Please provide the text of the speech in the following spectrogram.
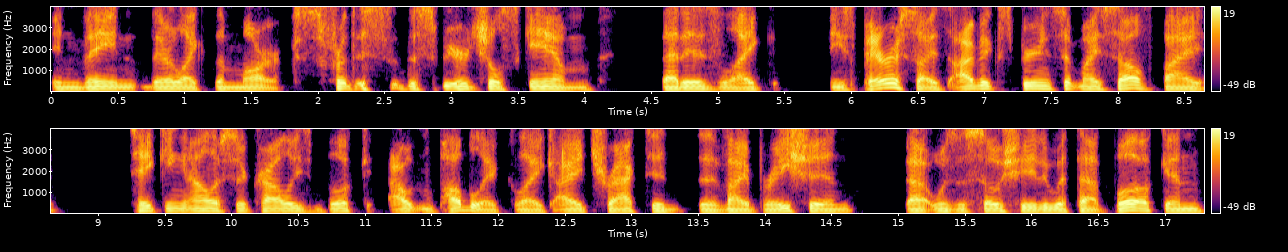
in vain they're like the marks for this the spiritual scam that is like these parasites. I've experienced it myself by taking Aleister Crowley's book out in public. Like I attracted the vibration that was associated with that book and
